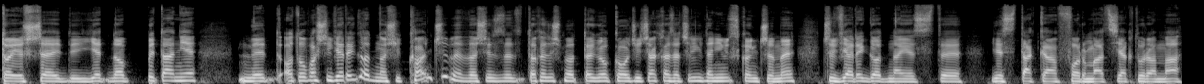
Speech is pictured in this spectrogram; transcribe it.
To jeszcze jedno pytanie o to właśnie wiarygodność i kończymy właśnie, trochę żeśmy od tego koło dzieciaka zaczęli, na nim skończymy. Czy wiarygodna jest, e, jest taka formacja, która ma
